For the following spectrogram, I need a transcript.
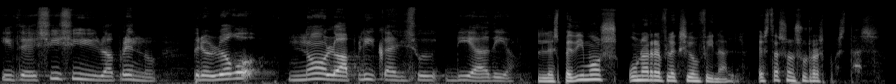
y dice, sí, sí, lo aprendo, pero luego no lo aplica en su día a día. Les pedimos una reflexión final. Estas son sus respuestas.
